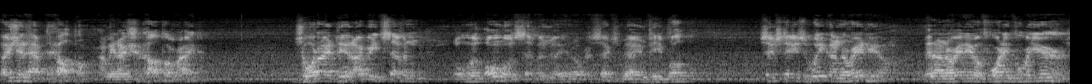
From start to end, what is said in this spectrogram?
I should have to help them. I mean, I should help them, right? So what I did, I reached seven, almost almost seven million, over six million people, six days a week on the radio. Been on the radio 44 years.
